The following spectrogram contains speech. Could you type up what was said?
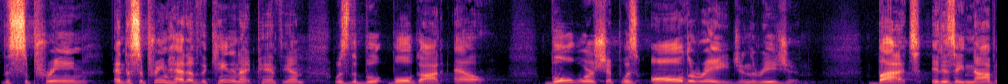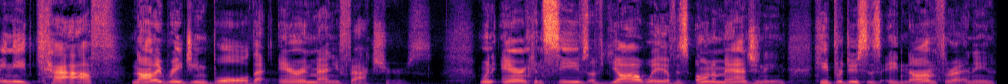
The supreme, and the supreme head of the Canaanite pantheon was the bull god El. Bull worship was all the rage in the region. But it is a Nabi need calf, not a raging bull, that Aaron manufactures. When Aaron conceives of Yahweh of his own imagining, he produces a non threatening,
